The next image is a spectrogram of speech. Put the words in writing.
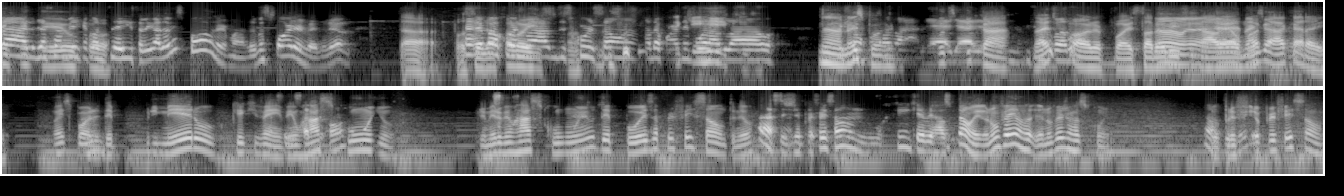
Caralho, já entendeu, sabia que ia pô. acontecer isso, tá ligado? É um spoiler, mano. É um spoiler, velho, tá ligado? Tá, É você a mesma já falou coisa lá, isso. discursão lá da quarta É temporada lá. o- Não, não é o spoiler. Vou te explicar. Não é spoiler, pô. A história Não, é- original é, é, o não é mangá, caralho. não é spoiler. De- primeiro, o que que vem? Você Vem um rascunho. Primeiro vem um rascunho, depois a perfeição, entendeu? Ah, assistir a perfeição. Quem quer ver rascunho? Não, eu não vejo, eu não vejo rascunho. Não, eu prefiro a perfeição.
